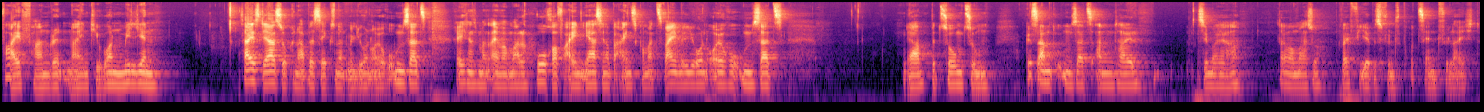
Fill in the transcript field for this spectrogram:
591 million. Das heißt ja, so knappe 600 Millionen Euro Umsatz. Rechnen wir es einfach mal hoch auf ein Jahr, sind wir bei 1,2 Millionen Euro Umsatz. Ja, bezogen zum Gesamtumsatzanteil sind wir ja, sagen wir mal so, bei 4 bis 5 Prozent vielleicht.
